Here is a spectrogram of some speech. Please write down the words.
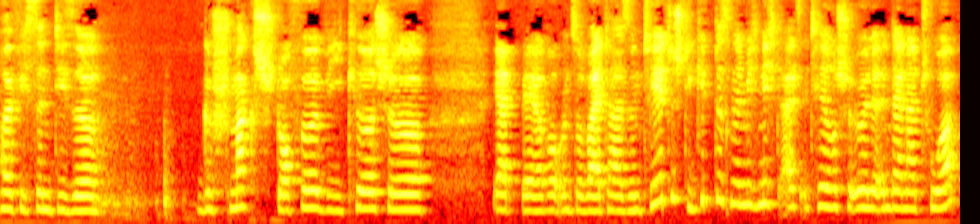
Häufig sind diese Geschmacksstoffe wie Kirsche, Erdbeere und so weiter synthetisch. Die gibt es nämlich nicht als ätherische Öle in der Natur.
